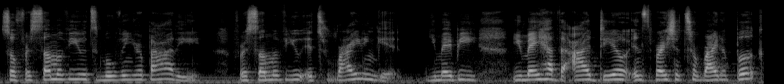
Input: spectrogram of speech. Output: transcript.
So for some of you, it's moving your body. For some of you, it's writing it. You may be, you may have the idea or inspiration to write a book.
